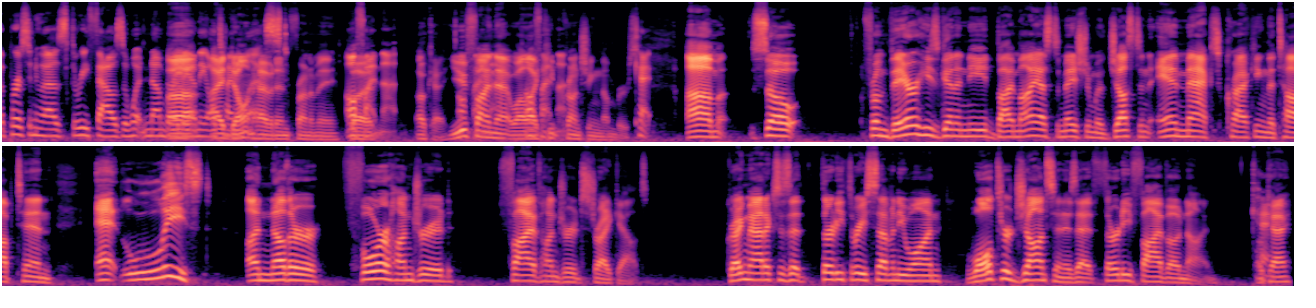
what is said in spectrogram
The person who has 3,000, what number are they Uh, on the all-time i don't list? have it in front of me. I'll find that. Okay, you I'll find find that. while I'll I keep that. crunching numbers. Okay. Um, so from there, he's going to need, by my estimation, with Justin and Max cracking the top 10, at least another 400, 500 strikeouts. Greg Maddux is at 3371. Walter Johnson is at 3509. Okay. Okay.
